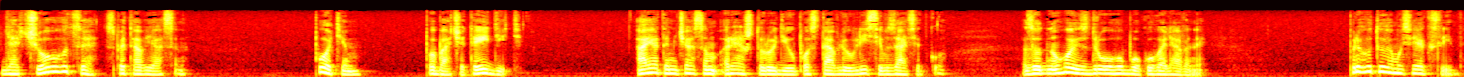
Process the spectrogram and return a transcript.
Для чого це? спитав ясен. Потім, побачите, йдіть. А я тим часом решту родів поставлю в лісі в засідку з одного і з другого боку галявини. Приготуємося як слід.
